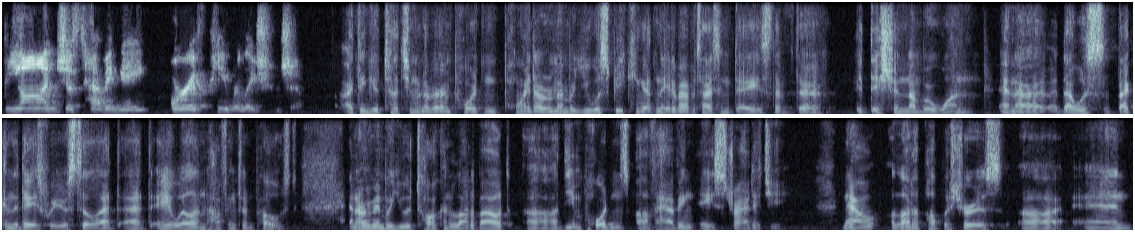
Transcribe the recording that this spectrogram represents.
beyond just having a RFP relationship. I think you're touching on a very important point. I remember you were speaking at Native Advertising Days, the, the edition number one. And that was back in the days where you're still at, at AOL and Huffington Post. And I remember you were talking a lot about uh, the importance of having a strategy. Now, a lot of publishers uh, and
